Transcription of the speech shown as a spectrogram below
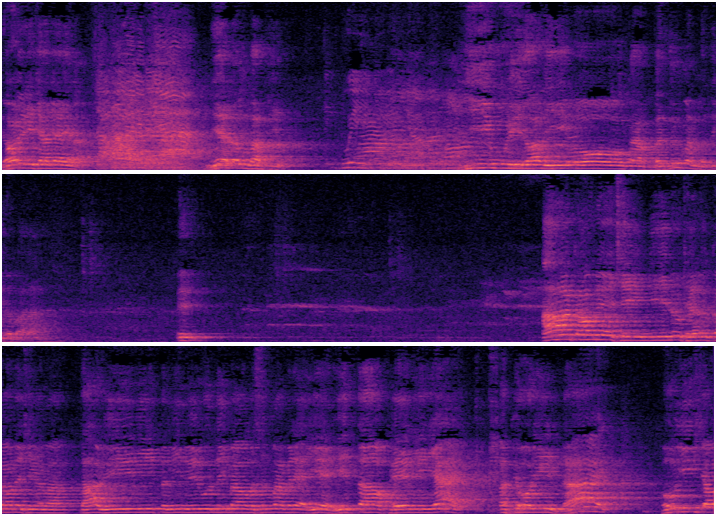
ရောရည်ကြကြရလားကြားပါပါဘုရားမျက်လုံးပါဖြစ် ဝေးပါဗျာ ရီဝေသွားပြီဩငါဘယ်သူမှမသိတော့ပါလားအေးအားကောင်းတဲ့အချိန်ဒီလို့ထဲလို့ကောင်းတဲ့အချိန်ကမှသားရီသမီးတွေကိုနေမအောင်မဆုံးမမနဲ့အရဲ့ဟေတောက်ဖယ်နေရိုက်အပျော်လေးလိုက်ဘုန်းကြီးเจ้า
